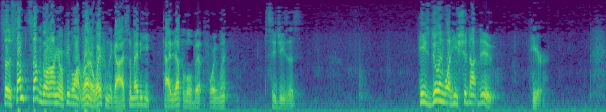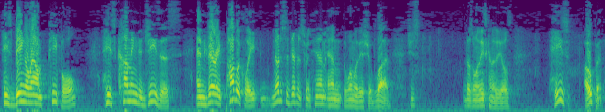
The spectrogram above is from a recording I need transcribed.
So there's some, something going on here where people aren't running away from the guy, so maybe he tidied up a little bit before he went to see Jesus. He's doing what he should not do here. He's being around people. He's coming to Jesus and very publicly, notice the difference between him and the woman with the issue of blood. She does one of these kind of deals. He's open.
